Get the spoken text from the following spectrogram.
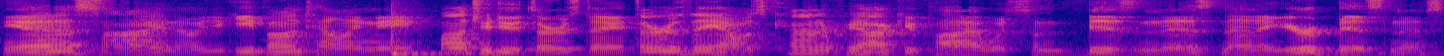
Yes, I know, you keep on telling me, why don't you do Thursday? Thursday, I was kind of preoccupied with some business, none of your business.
